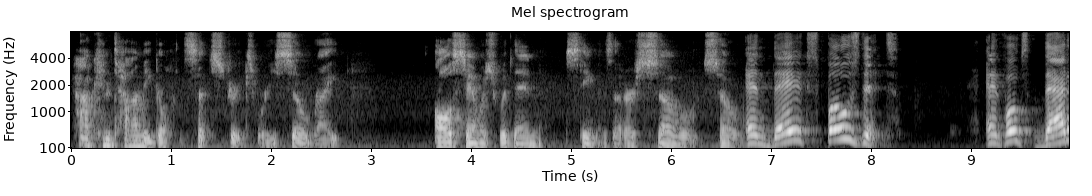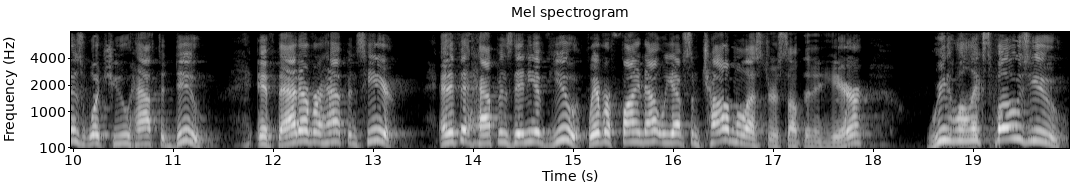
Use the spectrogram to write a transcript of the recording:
How can Tommy go on such streaks where he's so right, all sandwiched within statements that are so, so right? and they exposed it. And folks, that is what you have to do. If that ever happens here, and if it happens to any of you, if we ever find out we have some child molester or something in here, we will expose you.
